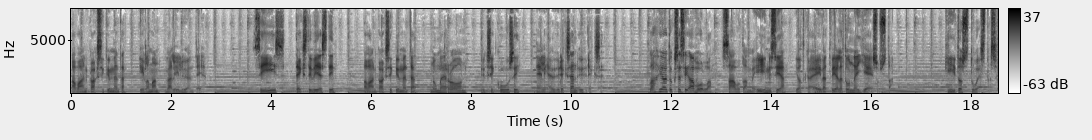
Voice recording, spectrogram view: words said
avain 20 ilman välilyöntejä. Siis tekstiviesti avain 20 numeroon 16499. Lahjoituksesi avulla saavutamme ihmisiä, jotka eivät vielä tunne Jeesusta. Kiitos tuestasi.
